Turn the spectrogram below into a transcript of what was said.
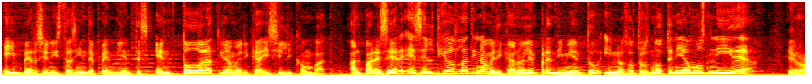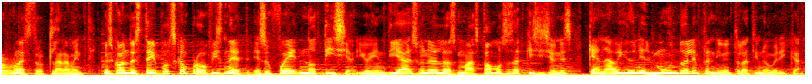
e inversionistas independientes en toda Latinoamérica y Silicon Valley. Al parecer es el dios latinoamericano del emprendimiento y nosotros no teníamos ni idea. Error nuestro, claramente. Pues cuando Staples compró OfficeNet, eso fue noticia y hoy en día es una de las más famosas adquisiciones que han habido en el mundo del emprendimiento latinoamericano.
